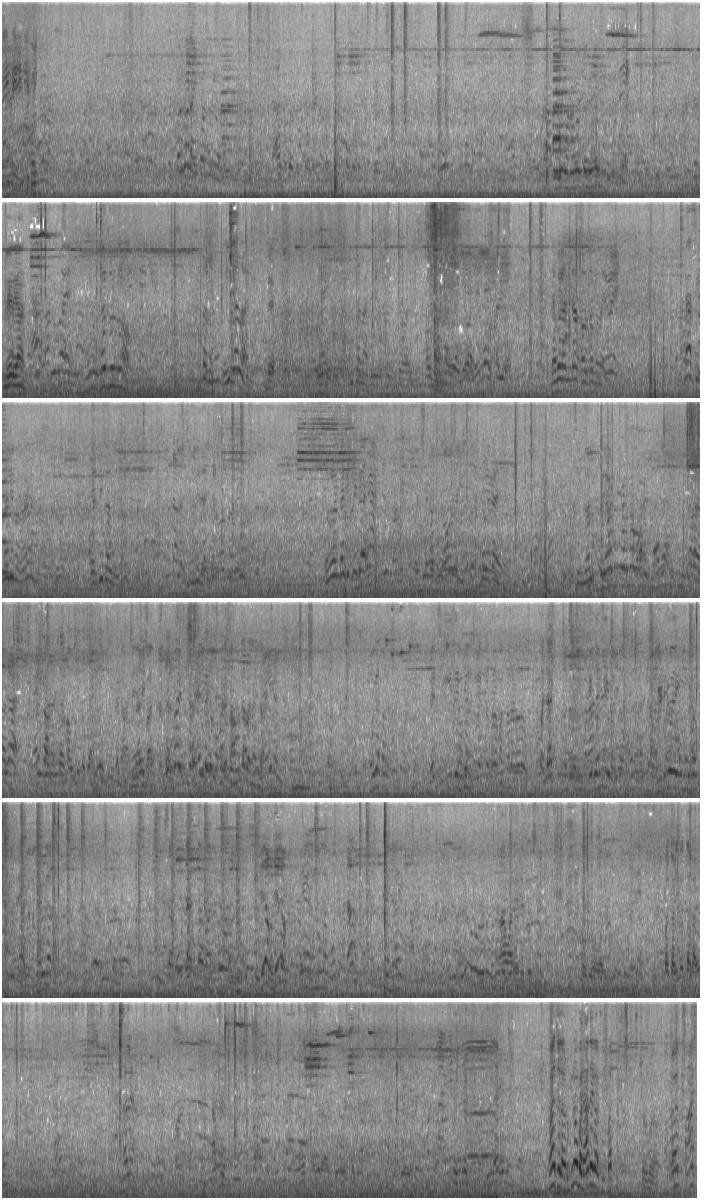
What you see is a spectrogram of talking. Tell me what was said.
ले रेहान। डबल अंडा खाओसा बनाए ना सिंगल ही बनाए जल्दी कर ले सिंगल ही रहेगा डबल अंडा कितने का है सिंगल मसाला डाला उसमें मज़ाक ये कौन सी वीडियो है पकड़ी पत्ता काट कहाँ चला रुकना बना देगा तू चल पाँच।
